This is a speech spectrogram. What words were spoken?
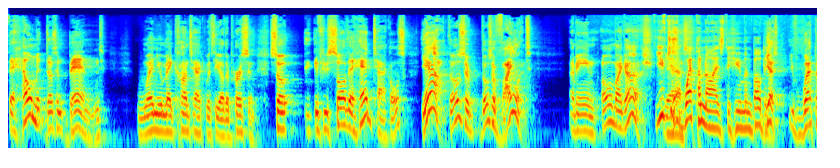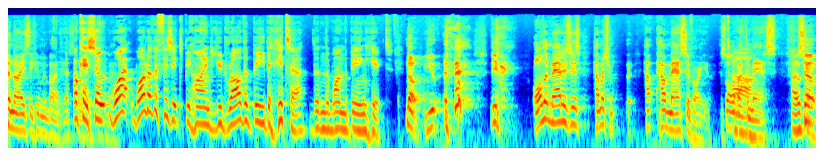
the helmet doesn't bend when you make contact with the other person. So if you saw the head tackles, yeah, those are those are violent. I mean, oh my gosh. You've Yes. just weaponized the human body. Yes, you've weaponized the human body. That's Okay, so what what are the physics behind you'd rather be the hitter than the one being hit? no, you. the, all that matters is how much, how, how massive are you? It's all about the ah, mass. okay. So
